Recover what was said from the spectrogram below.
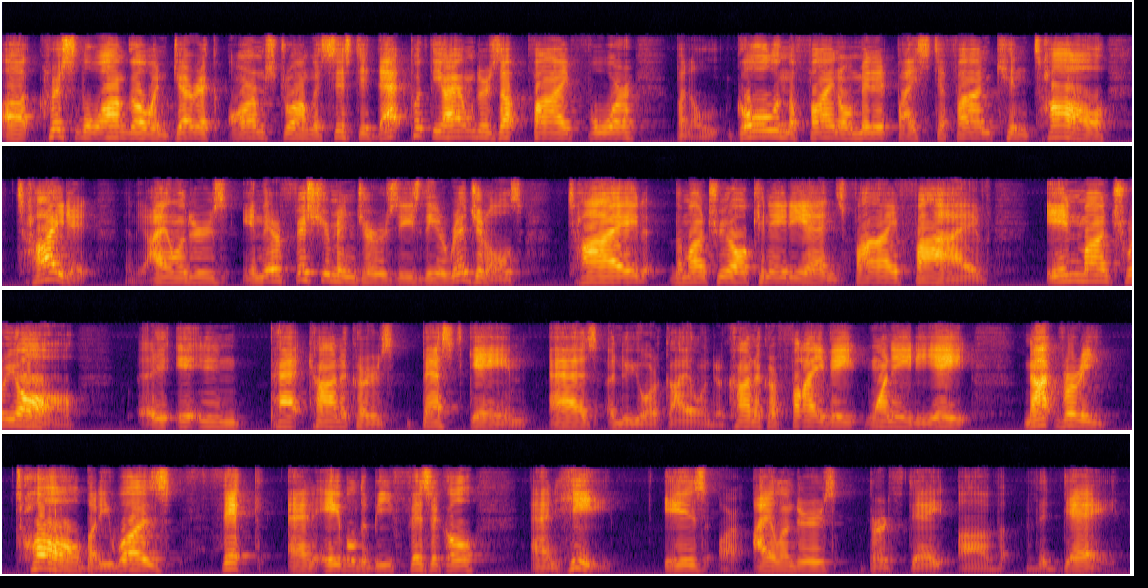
Uh, Chris Luongo and Derek Armstrong assisted. That put the Islanders up 5 4, but a goal in the final minute by Stéphane Quintal tied it. And the Islanders, in their fisherman jerseys, the originals, tied the Montreal Canadiens 5 5 in Montreal uh, in Pat Conacher's best game as a New York Islander. Conacher 5'8, 188, not very tall, but he was thick and able to be physical, and he is our Islanders' birthday of the day.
